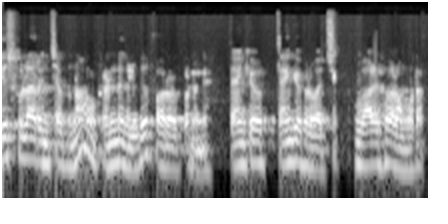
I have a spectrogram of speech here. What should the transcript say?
யூஸ்ஃபுல்லாக இருந்துச்சு அப்படின்னா உங்கள் ஃப்ரெண்டுங்களுக்கு ஃபார்வர்ட் பண்ணுங்கள் thank you thank you for வாட்சிங் வாழ்க வளமுடன்.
